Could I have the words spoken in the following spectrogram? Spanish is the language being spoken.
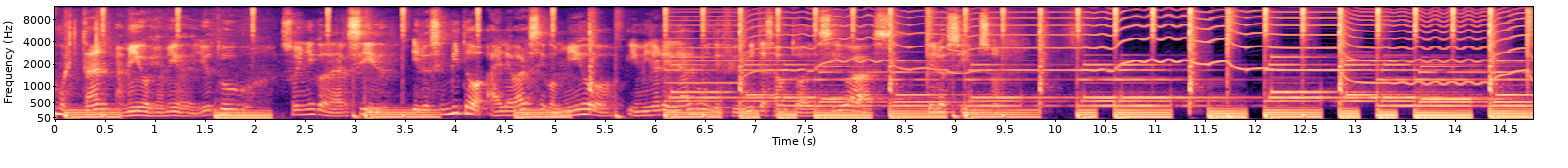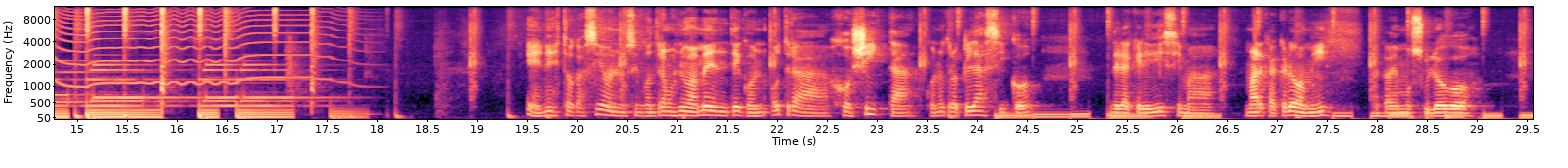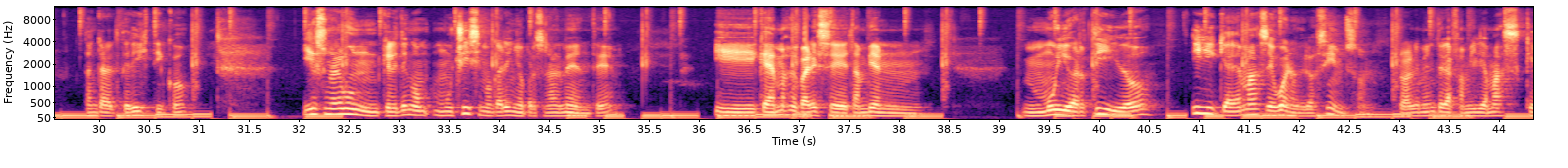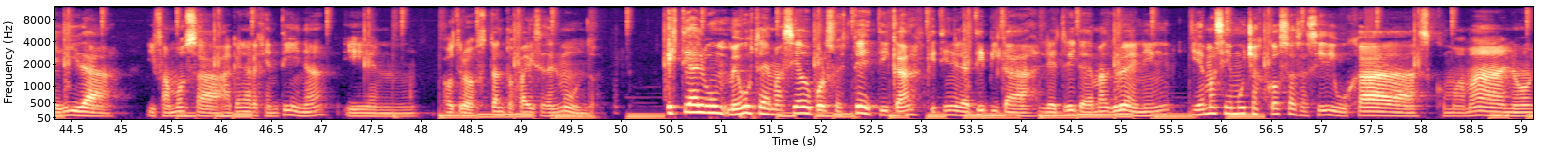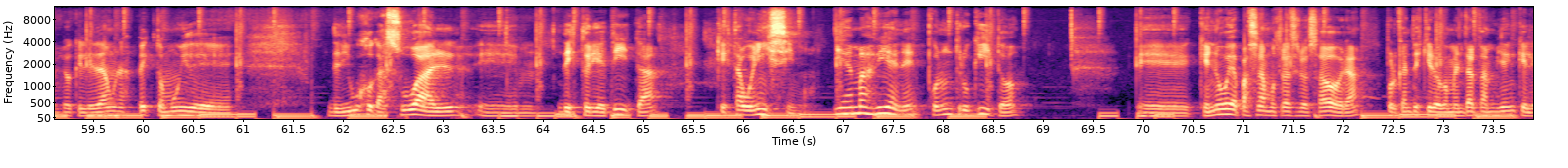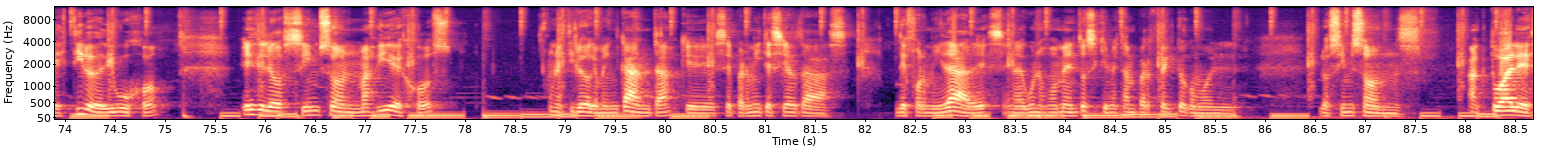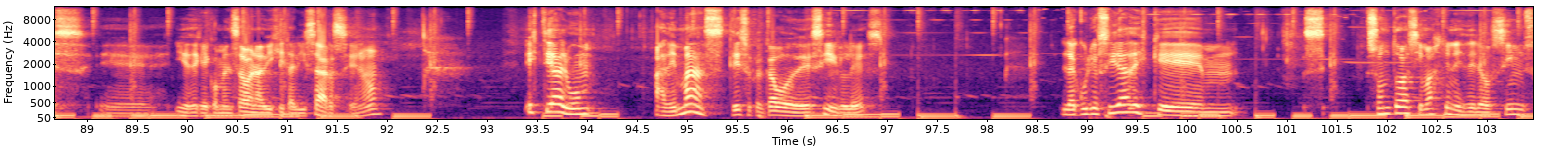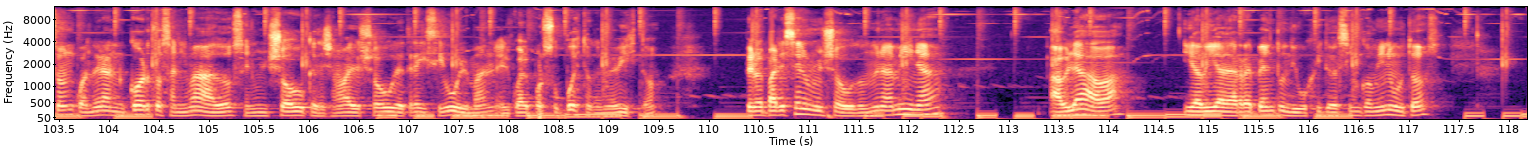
¿Cómo están amigos y amigas de YouTube? Soy Nico de Arcid y los invito a elevarse conmigo y mirar el álbum de figuritas autoadhesivas de Los Simpsons. En esta ocasión nos encontramos nuevamente con otra joyita, con otro clásico de la queridísima marca Cromi. Acá vemos su logo tan característico. Y es un álbum que le tengo muchísimo cariño personalmente. Y que además me parece también muy divertido. Y que además es bueno de los Simpsons. Probablemente la familia más querida y famosa acá en Argentina y en otros tantos países del mundo. Este álbum me gusta demasiado por su estética, que tiene la típica letrita de Matt Groening, y además hay muchas cosas así dibujadas como a mano, lo que le da un aspecto muy de, dibujo casual, eh, de historietita, que está buenísimo. Y además viene con un truquito eh, que no voy a pasar a mostrárselos ahora, porque antes quiero comentar también que el estilo de dibujo es de los Simpson más viejos, un estilo que me encanta, que se permite ciertas deformidades en algunos momentos y que no es tan perfecto como los Simpsons actuales eh, y desde que comenzaban a digitalizarse. ¿no? Este álbum, además de eso que acabo de decirles, la curiosidad es que mm, son todas imágenes de los Simpsons cuando eran cortos animados en un show que se llamaba el show de Tracy Ullman, el cual por supuesto que no he visto. Pero al parecer en un show donde una mina hablaba y había de repente un dibujito de 5 minutos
